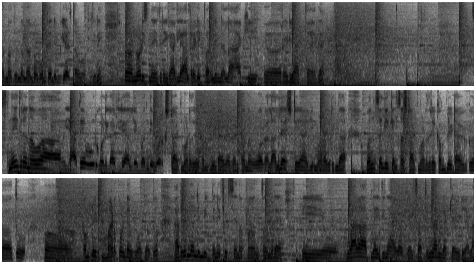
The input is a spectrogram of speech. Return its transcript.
ಅನ್ನೋದನ್ನು ನಾನು ಮುಂದೆ ನಿಮ್ಗೆ ಹೇಳ್ತಾ ಹೋಗ್ತೀನಿ. ನೋಡಿ ಸ್ನೇಹಿತರೆ, ಈಗಾಗಲೇ ಆಲ್ರೆಡಿ ಪರ್ಲಿನೆಲ್ಲ ಹಾಕಿ ರೆಡಿ ಆಗ್ತಾ ಇದೆ. ಸ್ನೇಹಿತರೆ, ನಾವು ಯಾವುದೇ ಊರುಗಳಿಗಾಗಲಿ ಅಲ್ಲಿ ಬಂದು ವರ್ಕ್ ಸ್ಟಾರ್ಟ್ ಮಾಡಿದ್ರೆ ಕಂಪ್ಲೀಟ್ ಆಗೋ ಗಂಟ ನಾವು ಹೋಗಲ್ಲ. ಅಲ್ಲೇ ಸ್ಟೇ ಆಗಿ ಮಾಡೋದ್ರಿಂದ ಒಂದ್ಸಲಿ ಕೆಲಸ ಸ್ಟಾರ್ಟ್ ಮಾಡಿದ್ರೆ ಕಂಪ್ಲೀಟ್ ಆಗೋದು ಕಂಪ್ಲೀಟ್ ಮಾಡಿಕೊಂಡೇ ಹೋಗೋದು. ಅದರಿಂದ ನಿಮಗೆ ಬೆನಿಫಿಟ್ಸ್ ಏನಪ್ಪ ಅಂತಂದರೆ, ಈ ವಾರ ಹದಿನೈದು ದಿನ ಆಗೋ ಕೆಲಸ ತಿಂಗಳನ್ಗಟ್ಲೆ ಹಿಡಿಯೋಲ್ಲ.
